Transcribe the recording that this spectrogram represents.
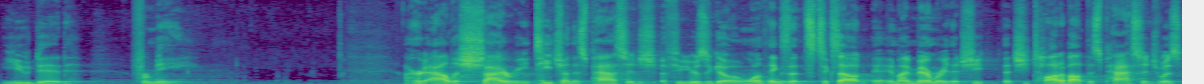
you did for me. I heard Alice Shirey teach on this passage a few years ago, and one of the things that sticks out in my memory that she, that she taught about this passage was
